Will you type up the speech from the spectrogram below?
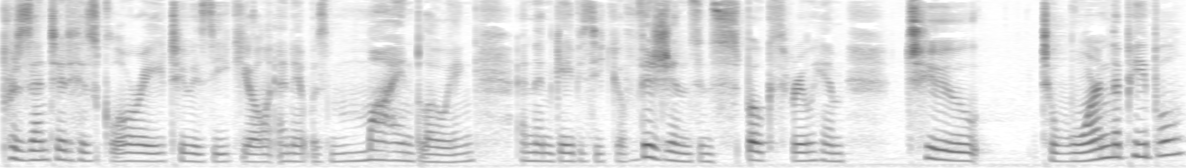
presented his glory to Ezekiel, and it was mind blowing, and then gave Ezekiel visions and spoke through him to to warn the people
